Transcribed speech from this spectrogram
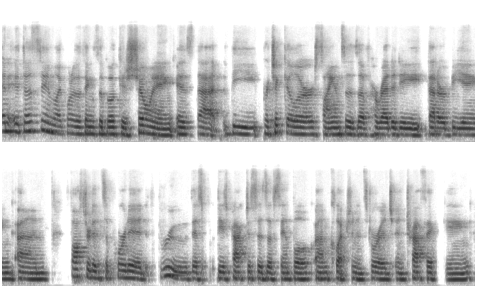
and it does seem like one of the things the book is showing is that the particular sciences of heredity that are being um, fostered and supported through this these practices of sample um, collection and storage and trafficking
